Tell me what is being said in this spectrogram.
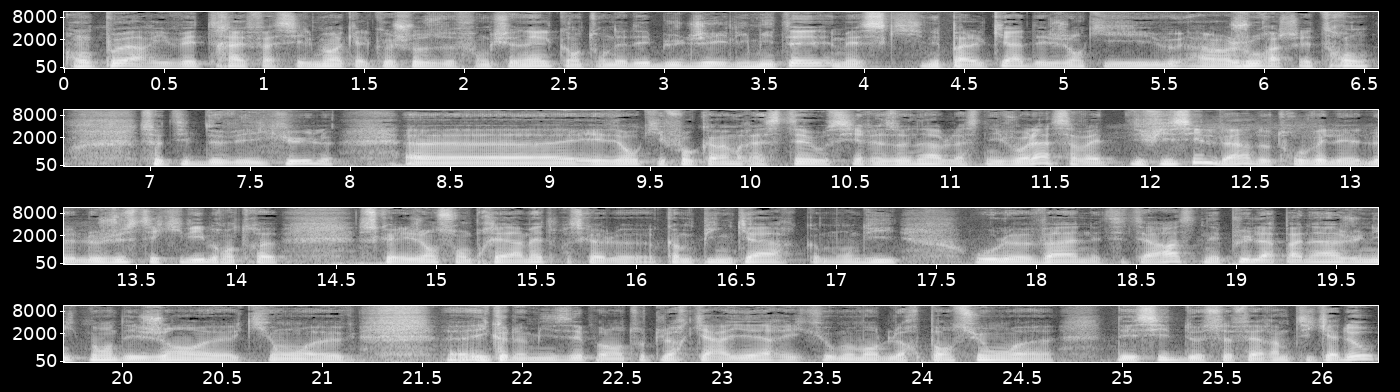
On peut arriver très facilement à quelque chose de fonctionnel quand on a des budgets illimités, mais ce qui n'est pas le cas des gens qui un jour achèteront ce type de véhicule. Euh, et donc il faut quand même rester aussi raisonnable à ce niveau-là. Ça va être difficile hein, de trouver le, juste équilibre entre ce que les gens sont prêts à mettre, parce que le camping-car, comme on dit, ou le van, etc., ce n'est plus l'apanage uniquement des gens euh, qui ont euh, économisé pendant toute leur carrière et qui au moment de leur pension décident de se faire un petit cadeau.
